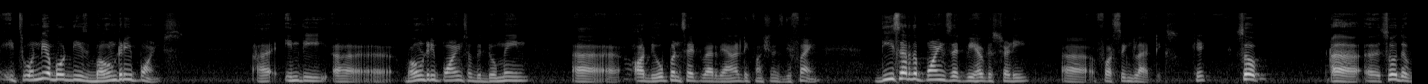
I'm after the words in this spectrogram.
it's only about these boundary points uh, in the uh, boundary points of the domain uh, or the open set where the analytic function is defined these are the points that we have to study uh, for singularities okay. So, uh, uh, so the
